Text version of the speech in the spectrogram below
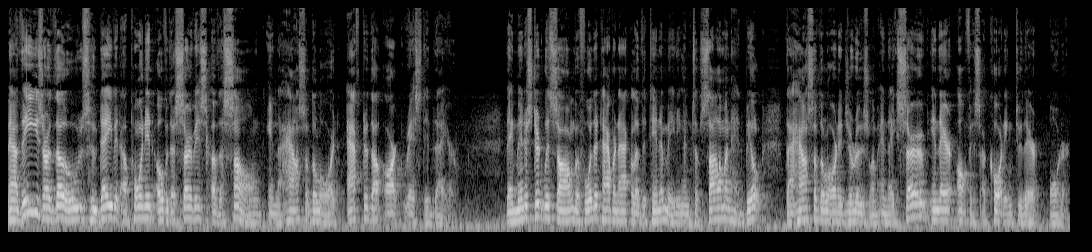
Now, these are those who David appointed over the service of the song in the house of the Lord after the ark rested there. They ministered with song before the tabernacle of the tent of meeting until Solomon had built the house of the Lord in Jerusalem, and they served in their office according to their order.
